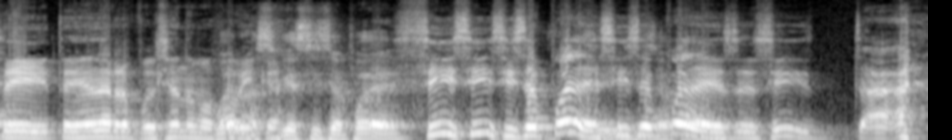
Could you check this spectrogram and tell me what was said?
Sí, tenía una repulsión homofóbica. Bueno, que sí se puede. Sí, sí, sí se puede, sí, se, puede. Sí. Ah.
